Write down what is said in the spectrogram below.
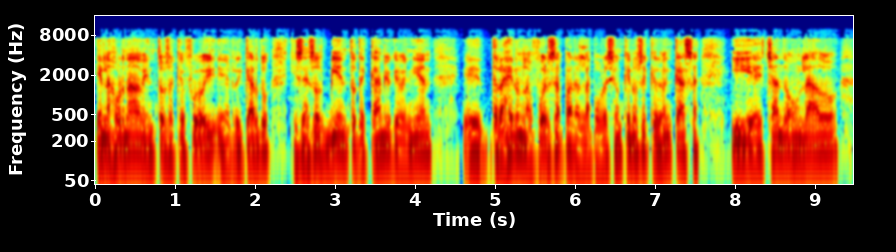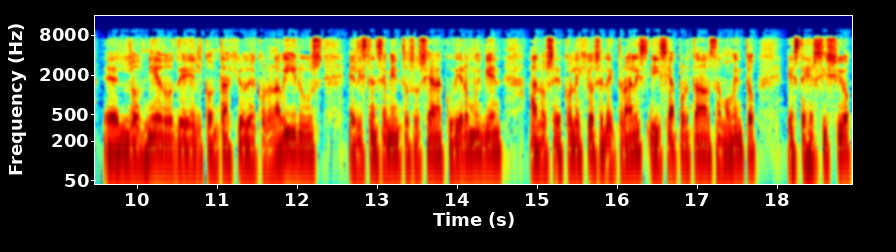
En la jornada ventosa que fue hoy, eh, Ricardo, quizá esos vientos de cambio que venían eh, trajeron la fuerza para la población que no se quedó en casa y echando a un lado eh, los miedos del contagio del coronavirus, el distanciamiento social, acudieron muy bien a los colegios electorales y se ha aportado hasta el momento este ejercicio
